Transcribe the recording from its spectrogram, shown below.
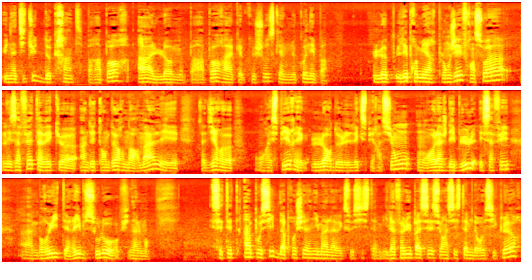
une attitude de crainte par rapport à l'homme, par rapport à quelque chose qu'elle ne connaît pas. les premières plongées, François les a faites avec euh, un détendeur normal, et c'est-à-dire euh, on respire et lors de l'expiration, on relâche des bulles et ça fait un bruit terrible sous l'eau finalement c'était impossible d'approcher l'animal avec ce système. Il a fallu passer sur un système de recycleur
